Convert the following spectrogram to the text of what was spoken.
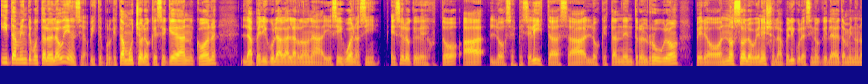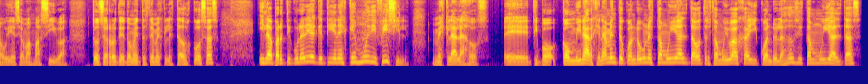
y también te muestra lo de la audiencia, ¿viste? Porque están muchos los que se quedan con la película galardonada y decís, bueno, sí, eso es lo que les gustó a los especialistas, a los que están dentro del rubro, pero no solo ven ellos la película, sino que le da también una audiencia más masiva. Entonces Rotten Tomatoes te mezcla estas dos cosas y la particularidad que tiene es que es muy difícil mezclar las dos. Eh, tipo, combinar. Generalmente cuando una está muy alta, otra está muy baja, y cuando las dos están muy altas,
